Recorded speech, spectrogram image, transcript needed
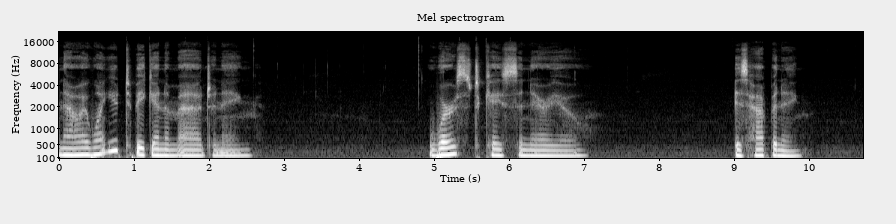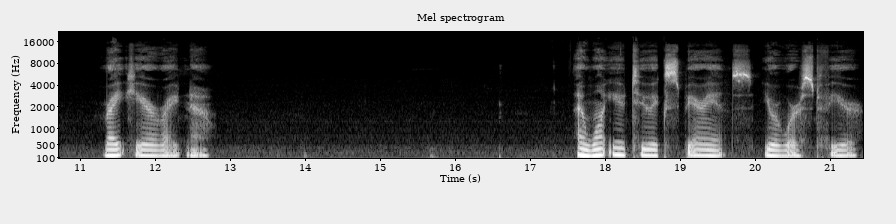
Now I want you to begin imagining worst case scenario is happening right here, right now. I want you to experience your worst fear.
